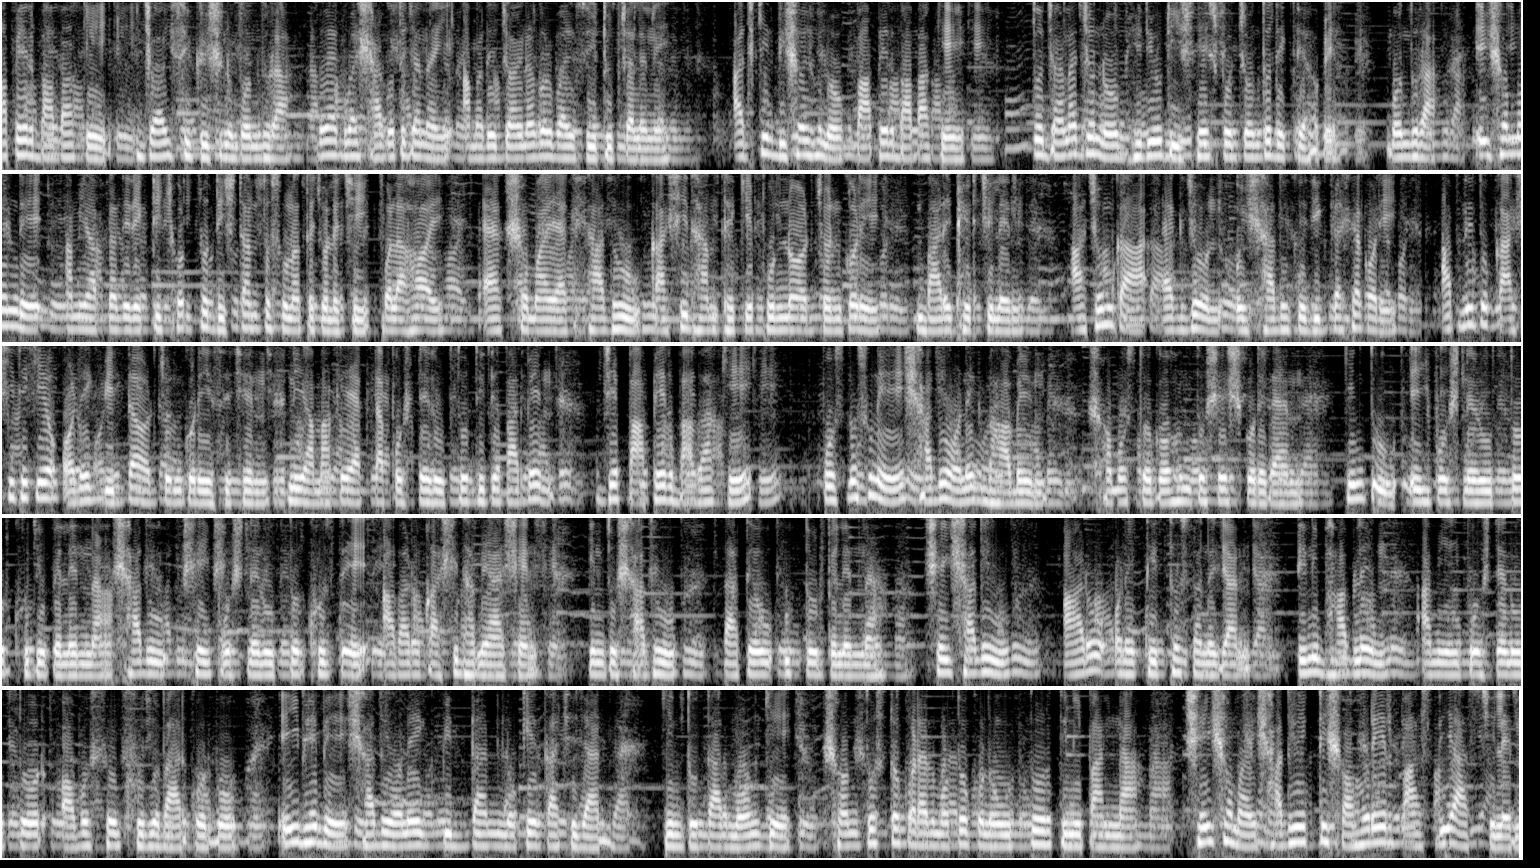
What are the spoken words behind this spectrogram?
পাপের বাবাকে। জয় শ্রীকৃষ্ণ বন্ধুরা আরও একবার স্বাগত জানাই আমাদের জয়নগর বাইস ইউটিউব চ্যানেলে আজকের বিষয় হলো পাপের বাবাকে। তো জানার জন্য ভিডিওটি শেষ পর্যন্ত দেখতে হবে। বন্ধুরা, এই সম্বন্ধে আমি আপনাদের একটি ছোট্ট দৃষ্টান্ত শোনাতে চলেছি। বলা হয়, এক সময় এক সাধু কাশীধাম থেকে পুণ্য অর্জন করে বাড়ি ফিরছিলেন। আচমকা একজন ওই সাধুকে জিজ্ঞাসা করে, আপনি তো কাশি থেকে অনেক বিদ্যা অর্জন করে এসেছেন। আপনি আমাকে একটা প্রশ্নের উত্তর দিতে পারবেন যে পাপের বাবাকে প্রশ্ন শুনে সাধু অনেক ভাবেন, সমস্ত গ্রহণ তো শেষ করে দেন। কিন্তু এই প্রশ্নের উত্তর খুঁজে পেলেন না। সাধু সেই প্রশ্নের উত্তর খুঁজতে আবারও কাশীধামে আসেন। কিন্তু সাধু তাতেও উত্তর পেলেন না। সেই সাধু আরও অনেক তীর্থস্থানে যান। তিনি ভাবলেন, আমি এই প্রশ্নের উত্তর অবশ্যই খুঁজে বার করব। এই ভেবে সাধু অনেক বিদ্যান লোকের কাছে যান। কিন্তু তার মনকে সন্তুষ্ট করার মতো কোনো উত্তর তিনি পান না। সেই সময় সাধু একটি শহরের পাশ দিয়ে আসছিলেন।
